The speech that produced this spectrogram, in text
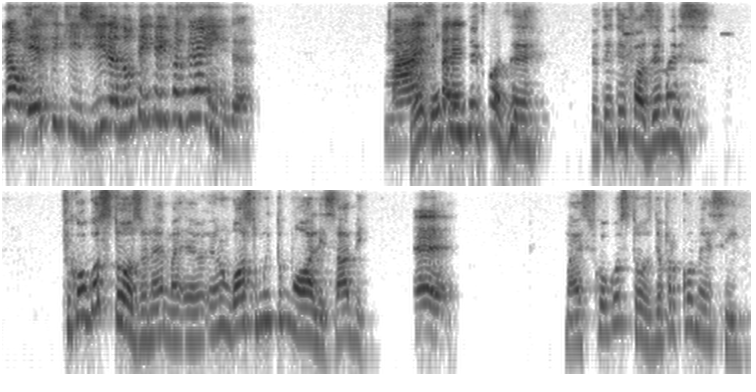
Não, esse que gira, não tentei fazer ainda. Eu, Mas eu parece. tentei fazer. Eu tentei fazer, mas ficou gostoso, né? Eu não gosto muito mole, sabe? É. Mas ficou gostoso, deu para comer, sim.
